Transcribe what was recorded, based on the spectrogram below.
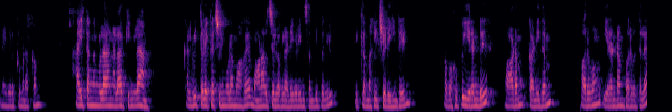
அனைவருக்கும் வணக்கம். ஹாய் தங்கங்களா நல்லா இருக்கீங்களா? கல்வி தொலைக்காட்சியின் மூலமாக மாணவ செல்வங்கள் அனைவரையும் சந்திப்பதில் மிக்க மகிழ்ச்சி அடைகின்றேன். இப்போ வகுப்பு இரண்டு பாடம் கணிதம் பருவம் இரண்டாம் பருவத்தில்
